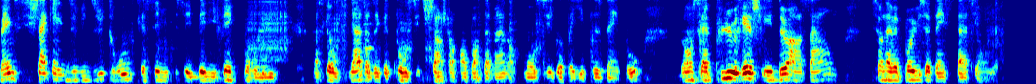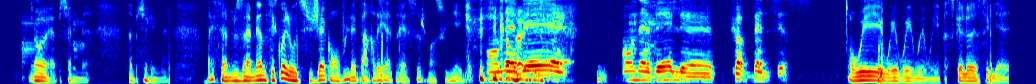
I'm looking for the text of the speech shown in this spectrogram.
même si chaque individu trouve que c'est bénéfique pour lui. Parce qu'au final, ça veut dire que toi aussi, tu changes ton comportement, donc moi aussi, je dois payer plus d'impôts. On serait plus riches les deux ensemble si on n'avait pas eu cette incitation-là. Oui, absolument. Absolument. Ça nous amène. C'est quoi l'autre sujet qu'on voulait parler après ça? Je m'en souviens plus. On avait, on avait le COP 26. Oui, oui, oui, oui, oui. Parce que là, c'est le.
